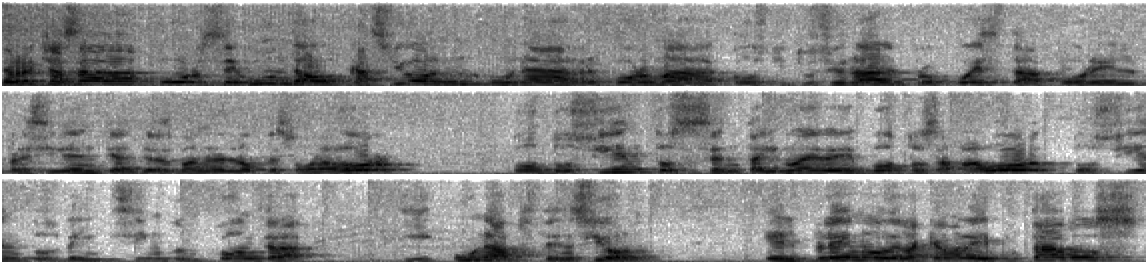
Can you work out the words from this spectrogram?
Rechazada por segunda ocasión una reforma constitucional propuesta por el presidente Andrés Manuel López Obrador, con 269 votos a favor, 225 en contra y una abstención. El Pleno de la Cámara de Diputados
